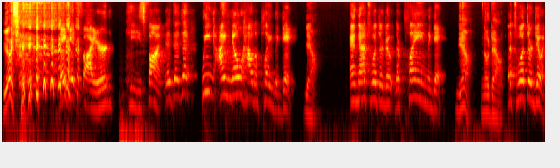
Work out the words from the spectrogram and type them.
Yes. they get fired. He's fine. We I know how to play the game. Yeah. And that's what they're doing. They're playing the game. Yeah, no doubt. That's what they're doing.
